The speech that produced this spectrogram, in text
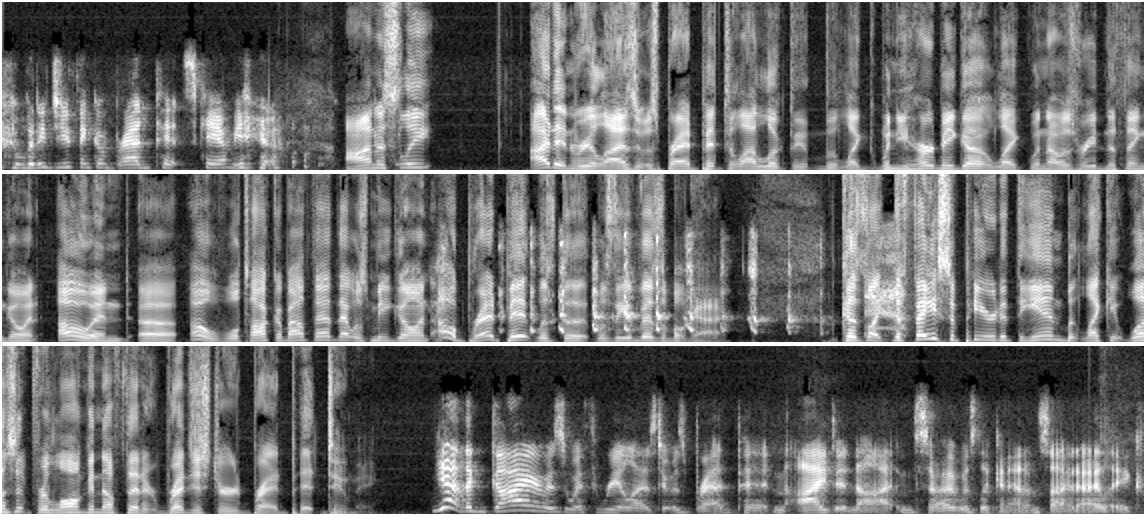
what did you think of Brad Pitt's cameo? honestly, I didn't realize it was Brad Pitt till I looked at the, like when you heard me go like when I was reading the thing going oh and uh oh we'll talk about that? That was me going oh Brad Pitt was the was the invisible guy. Because like the face appeared at the end but like it wasn't for long enough that it registered Brad Pitt to me yeah, the guy I was with realized it was Brad Pitt, and I did not, and so I was looking at him side eye like.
